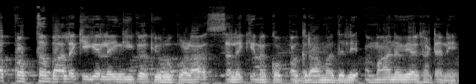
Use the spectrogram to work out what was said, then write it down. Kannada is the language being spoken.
ಅಪ್ರಾಪ್ತ ಬಾಲಕಿಗೆ ಲೈಂಗಿಕ ಕಿರುಕುಳ ಸಲಕಿನಕೊಪ್ಪ ಗ್ರಾಮದಲ್ಲಿ ಅಮಾನವೀಯ ಘಟನೆ.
